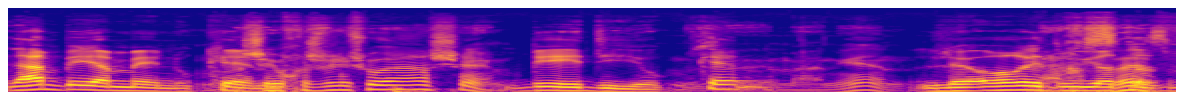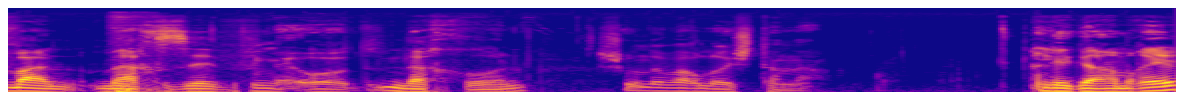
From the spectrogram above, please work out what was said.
גם בימינו, כן. אנשים חושבים שהוא היה אשם. בדיוק, כן. זה מעניין. לאור עדויות. הזמן. מאכזב. מאוד. נכון. שום דבר לא השתנה. לגמרי.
